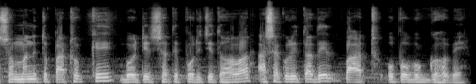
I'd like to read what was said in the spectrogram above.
সম্মানিত পাঠককে, বইটির সাথে পরিচিত হওয়ার। আশা করি তাদের পাঠ উপভোগ্য হবে।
